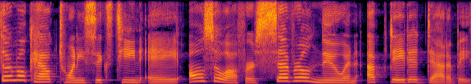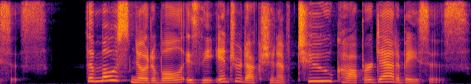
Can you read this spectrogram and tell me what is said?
ThermoCalc 2016A also offers several new and updated databases. The most notable is the introduction of two copper databases.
